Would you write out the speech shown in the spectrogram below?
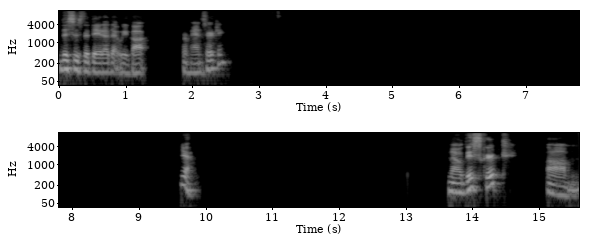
This is the data that we got from hand searching. Yeah. Now this script um,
